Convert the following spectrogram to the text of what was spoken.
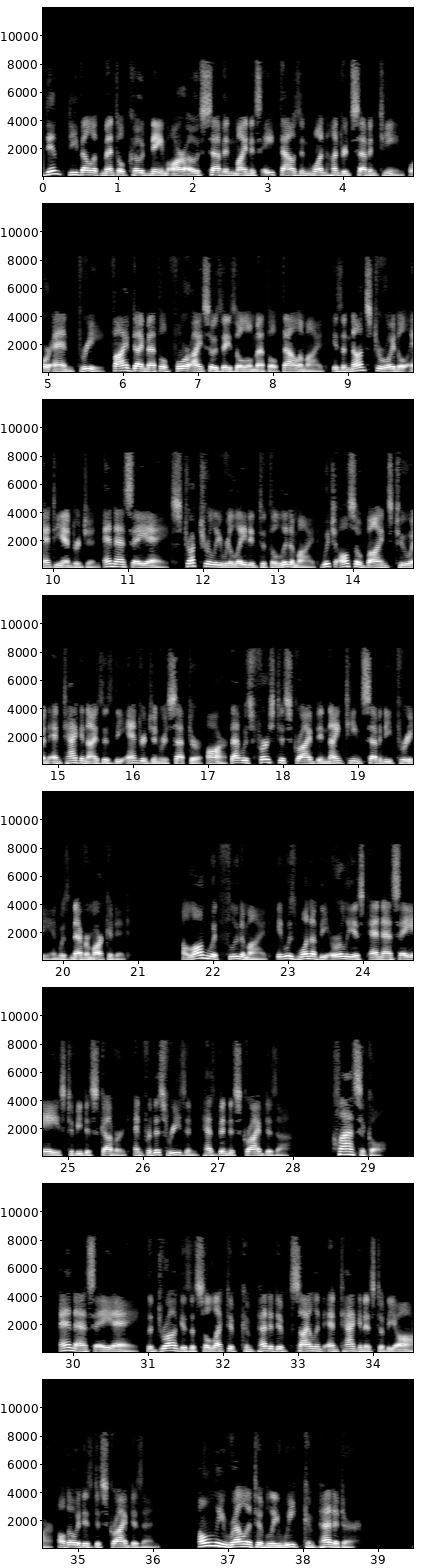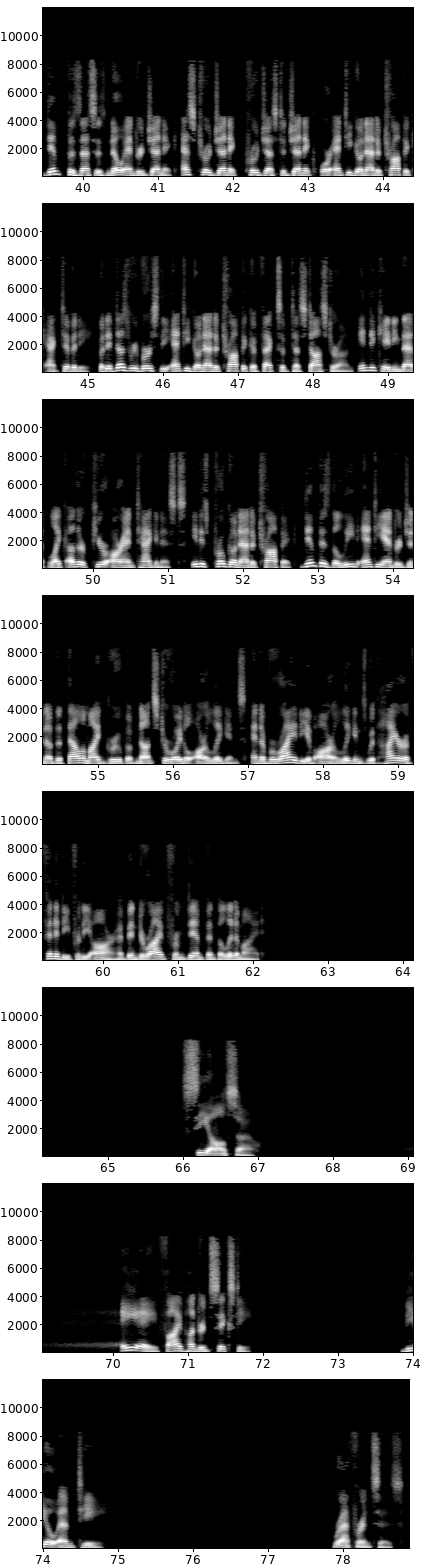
DIMP developmental code name R07-8117, or N3, 5-dimethyl-4-isoxazolylmethyl phthalimide, is a nonsteroidal antiandrogen NSAA structurally related to thalidomide which also binds to and antagonizes the androgen receptor, R, that was first described in 1973 and was never marketed. Along with flutamide, it was one of the earliest NSAAs to be discovered, and for this reason, has been described as a classical NSAA. The drug is a selective, competitive, silent antagonist of the R, although it is described as an only relatively weak competitor. DIMP possesses no androgenic, estrogenic, progestogenic, or antigonadotropic activity, but it does reverse the antigonadotropic effects of testosterone, indicating that, like other pure R antagonists, it is progonadotropic. DIMP is the lead antiandrogen of the phthalimide group of nonsteroidal R ligands, and a variety of R ligands with higher affinity for the R have been derived from DIMP and thalidomide. See also AA 560 BOMT References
